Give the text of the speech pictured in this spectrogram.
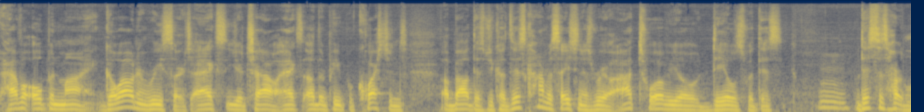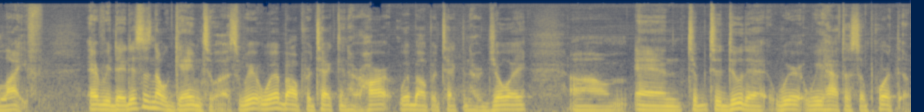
have an open mind. Go out and research. Ask your child, ask other people questions about this because this conversation is real. Our 12 year old deals with this. Mm. This is her life every day. This is no game to us. We're, we're about protecting her heart. We're about protecting her joy. Um, and to, to do that, we we have to support them.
